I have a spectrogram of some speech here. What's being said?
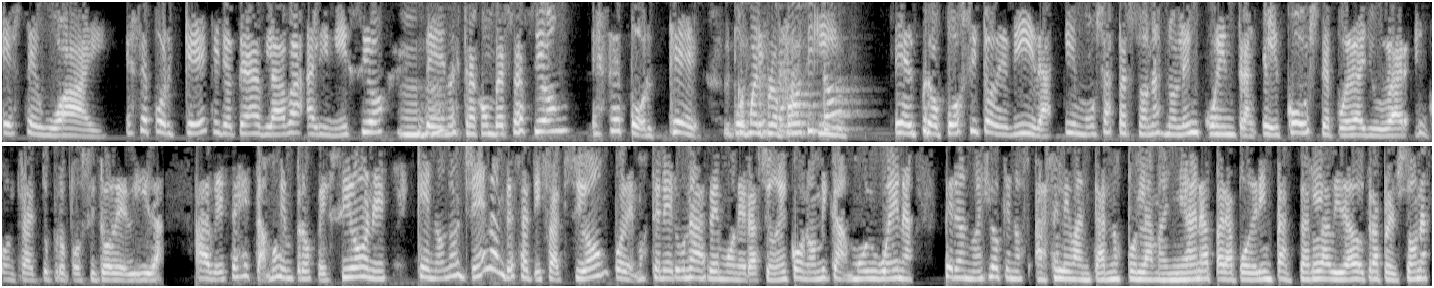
ese why, ese por qué que yo te hablaba al inicio de nuestra conversación, ese por qué. Como el propósito el propósito de vida y muchas personas no le encuentran. El coach te puede ayudar a encontrar tu propósito de vida. A veces estamos en profesiones que no nos llenan de satisfacción, podemos tener una remuneración económica muy buena, pero no es lo que nos hace levantarnos por la mañana para poder impactar la vida de otra persona,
